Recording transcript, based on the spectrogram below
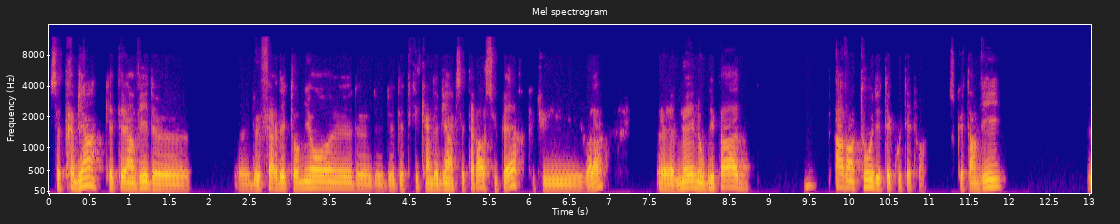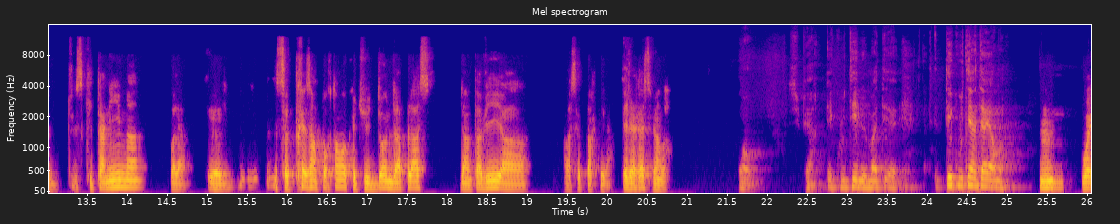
c'est très bien que tu aies envie de, euh, de faire des tomios, de, de, d'être quelqu'un de bien, etc. Super, que tu, voilà. Euh, mais n'oublie pas avant tout de t'écouter toi. Ce que tu envie, ce qui t'anime, voilà. Euh, c'est très important que tu donnes la place dans ta vie à, à cette partie-là. Et le reste viendra. Wow, super. Écouter le matin, t'écouter intérieurement. Mmh. Mmh. Oui.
